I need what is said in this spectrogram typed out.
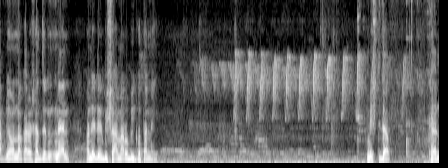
আপনি অন্য কারোর সাহায্য নেন। মানে এটার বিষয়ে আমার অভিজ্ঞতা নেই। মিষ্টি দাও কেন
